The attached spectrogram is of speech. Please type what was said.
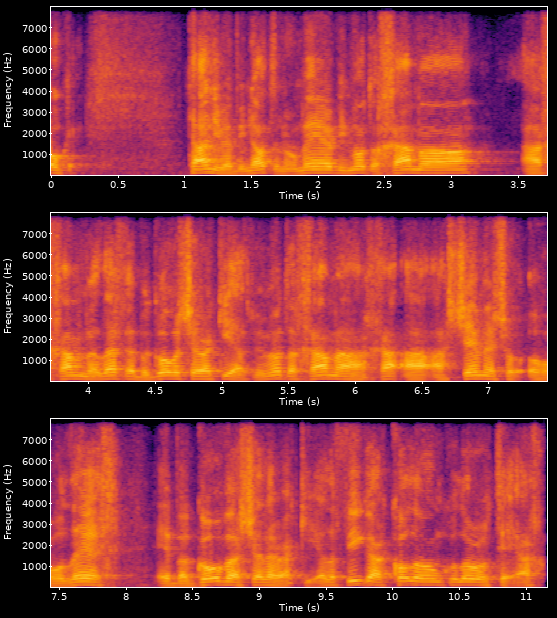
אוקיי. תני רבי נותן אומר, בימות החמה, החמה מלאכה בגובה של רקיע. אז בימות החמה השמש הולך בגובה של הרקיע, לפיכך כל העולם כולו רותח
